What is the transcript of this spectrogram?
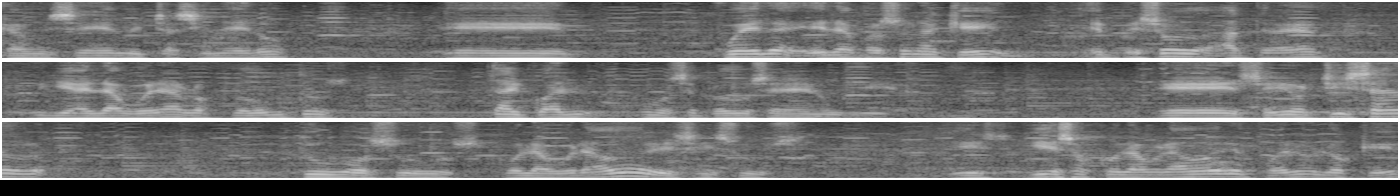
carnicero y chacinero, eh, fue la, la persona que empezó a traer y a elaborar los productos tal cual como se producen en Hungría. El señor Chisar tuvo sus colaboradores y sus y, y esos colaboradores fueron los que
